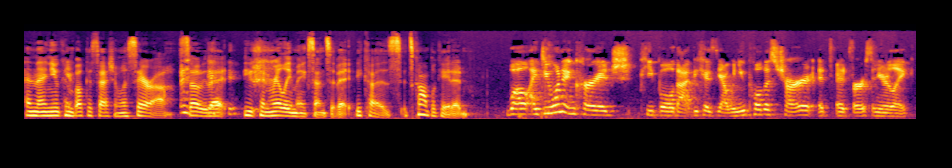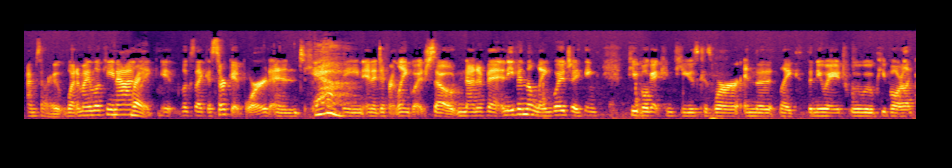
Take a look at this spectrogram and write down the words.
and then you can book a session with Sara so that you can really make sense of it because it's complicated. Well, I do want to encourage people that because yeah, when you pull this chart at, at, first and you're like, I'm sorry, what am I looking at? Right. Like it looks like a circuit board and yeah. something in a different language. So none of it, and even the language, I think people get confused because we're in the like the new age woo woo. People are like,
